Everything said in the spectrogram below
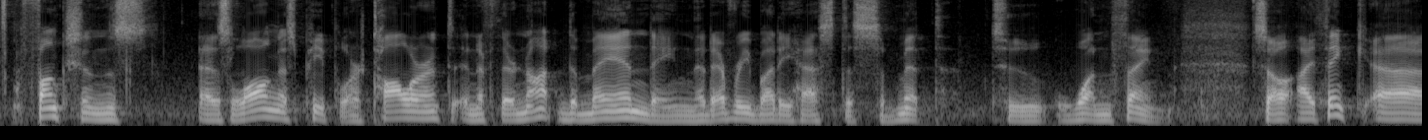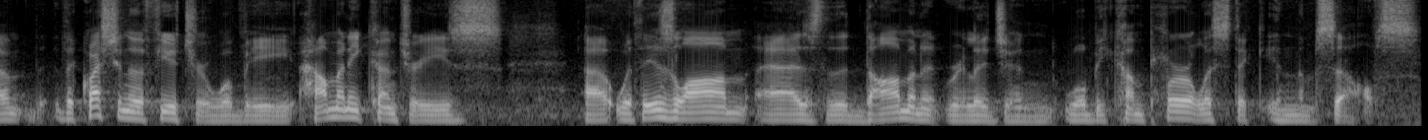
functions as long as people are tolerant and if they're not demanding that everybody has to submit to one thing. So I think uh, the question of the future will be how many countries uh, with Islam as the dominant religion, will become pluralistic in themselves.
